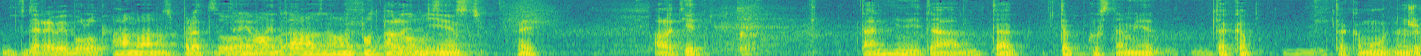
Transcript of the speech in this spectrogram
v dreve bolo Áno, áno. spracované. Drevo, to- ale- ale ale nie. Hej. Ale tie taniny, tá, tá trpkosť tam je taká, taká mohutná, že...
